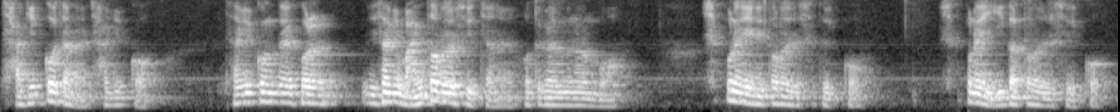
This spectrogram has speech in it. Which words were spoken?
자기 거잖아요. 자기 거. 자기 건데 그걸 이삭이 많이 떨어질 수 있잖아요. 어떻게 하면은 뭐 10분의 1이 떨어질 수도 있고 10분의 2가 떨어질 수 있고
